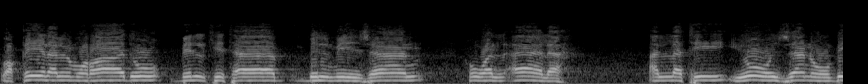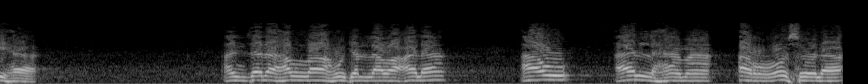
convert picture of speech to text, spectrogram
وقيل المراد بالكتاب بالميزان هو الآلة التي يوزن بها. أنزلها الله جل وعلا أو ألهم الرسل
